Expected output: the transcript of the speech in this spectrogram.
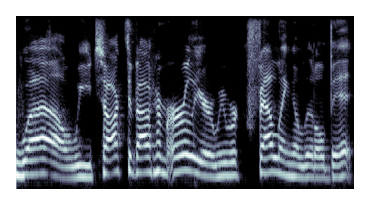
Well, we talked about him earlier. We were felling a little bit.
